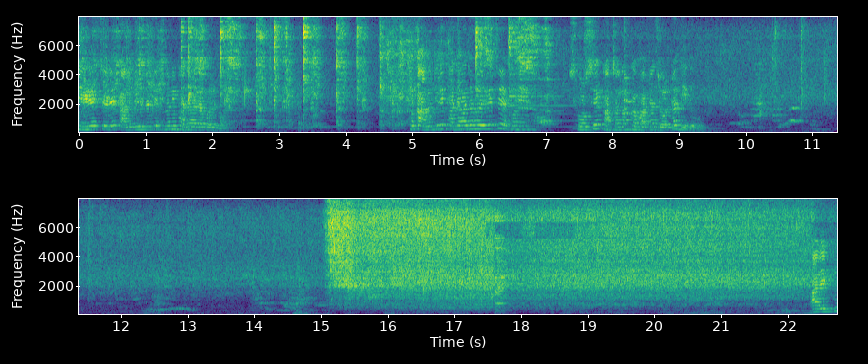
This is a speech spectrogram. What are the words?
নেড়ে চেড়ে কালো জিরেটাকে একটুখানি ভাজা ভাজা করে নেব। তো কালো জিরে ভাজা ভাজা হয়ে গেছে, এখন সর্ষে, কাঁচা লঙ্কা বাটা জলটা দিয়ে দেবো আর একটু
